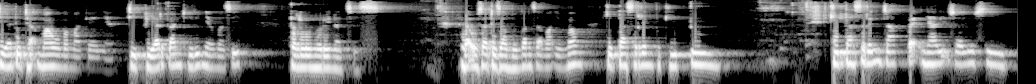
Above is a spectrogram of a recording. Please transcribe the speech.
dia tidak mau memakainya, dibiarkan dirinya masih terlumuri najis. Tidak usah disambungkan sama imam, kita sering begitu. Kita sering capek nyari solusi.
